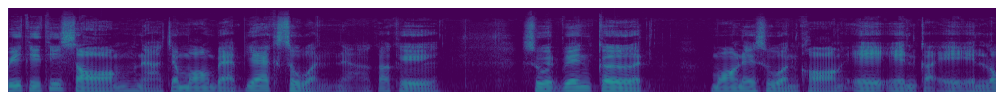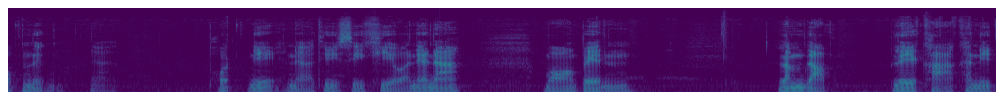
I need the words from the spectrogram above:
วิธีที่2นะจะมองแบบแยกส่วนนะก็คือสูตรเวียนเกิดมองในส่วนของ an กับ an ลบ1นะพจน์นี้นะที่สีเขียวอันนี้นะ มองเป็น ลำดับเลขาคณิต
